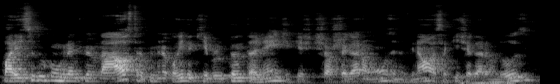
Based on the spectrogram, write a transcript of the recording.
Parecido com o Grande Prêmio da Áustria, a primeira corrida que quebrou tanta gente, que só chegaram 11 no final, essa aqui chegaram 12.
